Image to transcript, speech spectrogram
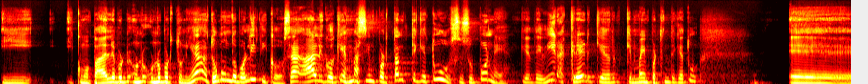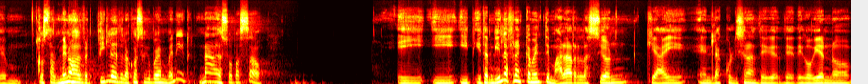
y, y, como para darle una oportunidad a todo mundo político, o sea, algo que es más importante que tú, se supone, que debieras creer que, que es más importante que tú. cosas menos advertibles de las cosas que pueden venir, nada de eso ha pasado. Y, y, también la francamente mala relación que hay en las coaliciones de, de, gobierno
